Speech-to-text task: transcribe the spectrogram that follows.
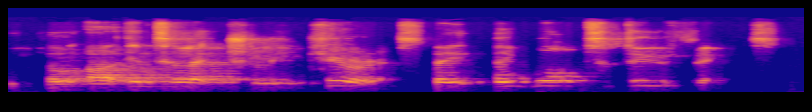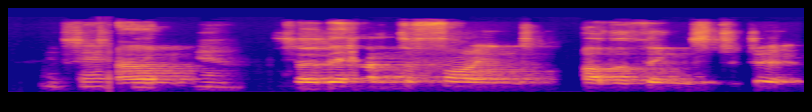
people are intellectually curious. They, they want to do things. Exactly. Um, yeah. So they have to find other things to do.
